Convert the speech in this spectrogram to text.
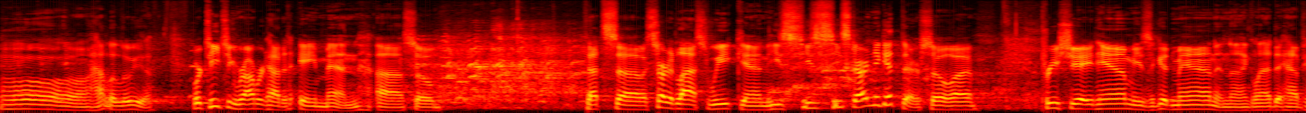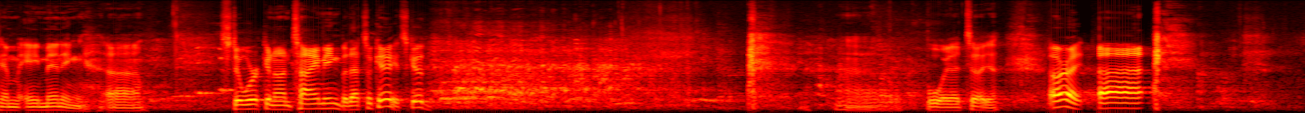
Oh, hallelujah. We're teaching Robert how to amen. Uh, so that's uh, started last week, and he's, he's, he's starting to get there. So I uh, appreciate him. He's a good man, and I'm glad to have him amening. Uh, still working on timing, but that's okay. It's good. oh, boy, I tell you. All right.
